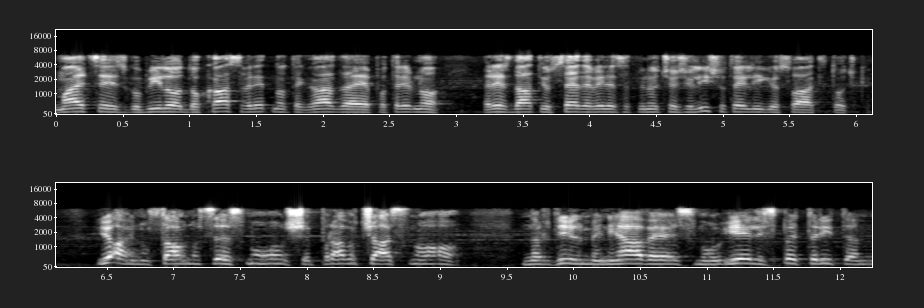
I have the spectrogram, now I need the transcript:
malce izgubilo, dokaz verjetno tega, da je potrebno res dati vse 90 minut, če želiš v tej ligi osvajati točke. Ja, enostavno se smo še pravočasno naredili menjave, smo ujeli spet ritem,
